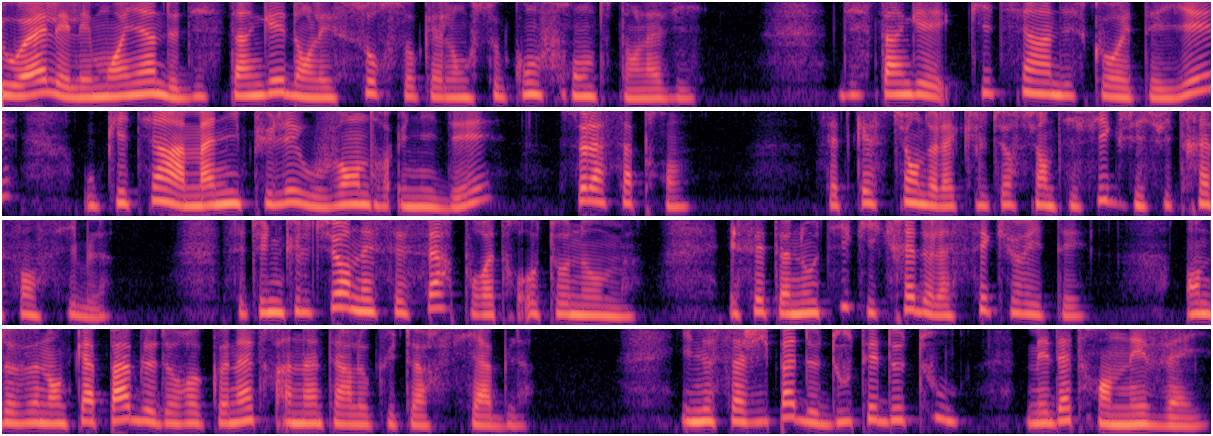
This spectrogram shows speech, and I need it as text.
ou elle ait les moyens de distinguer dans les sources auxquelles on se confronte dans la vie. Distinguer qui tient un discours étayé ou qui tient à manipuler ou vendre une idée, cela s'apprend. Cette question de la culture scientifique, j'y suis très sensible. C'est une culture nécessaire pour être autonome, et c'est un outil qui crée de la sécurité, en devenant capable de reconnaître un interlocuteur fiable. Il ne s'agit pas de douter de tout, mais d'être en éveil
